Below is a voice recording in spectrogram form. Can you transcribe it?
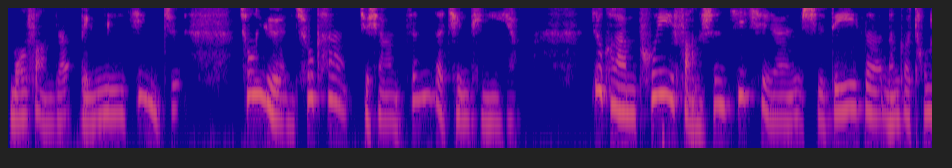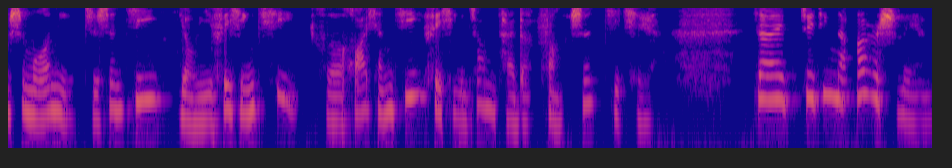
模仿得淋漓尽致，从远处看就像真的蜻蜓一样。这款扑翼仿生机器人是第一个能够同时模拟直升机、有翼飞行器和滑翔机飞行状态的仿生机器人。在最近的二十年里，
